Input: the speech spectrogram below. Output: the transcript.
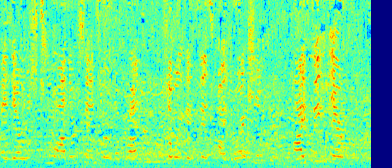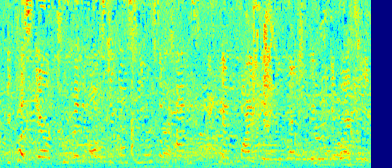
and there is two other sensors in the front, so it can sense my direction. I think there because there are too many obstacles here. Sometimes I can find their direction. Its direction.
